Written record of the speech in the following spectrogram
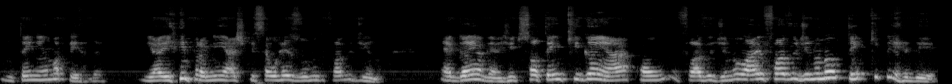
não tem nenhuma perda. E aí, para mim, acho que isso é o resumo do Flávio Dino. É ganha-ganha. A gente só tem que ganhar com o Flávio Dino lá e o Flávio Dino não tem que perder.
